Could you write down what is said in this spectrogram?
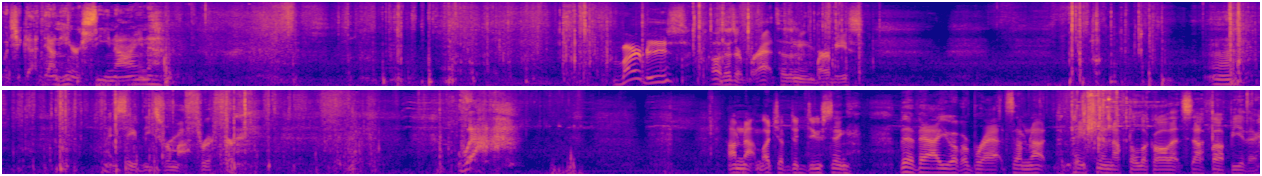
What you got down here, C9? Barbies. Oh, those are Bratz. Doesn't mean Barbies. Uh, I save these for my thrifter. Wah! I'm not much of deducing the value of a brat, so I'm not patient enough to look all that stuff up either.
